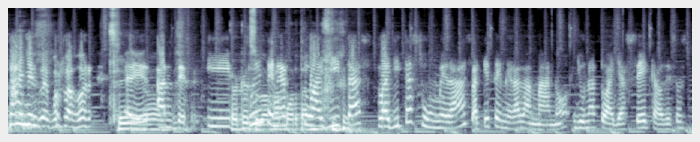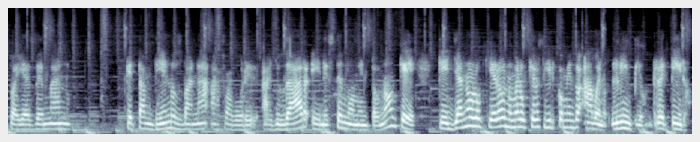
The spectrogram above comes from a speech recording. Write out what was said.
Báñense, por favor, eh, antes. Y pueden tener toallitas, toallitas húmedas, hay que tener a la mano, y una toalla seca o de esas toallas de mano que también nos van a, a ayudar en este momento, ¿no? Que, que ya no lo quiero, no me lo quiero seguir comiendo. Ah, bueno, limpio, retiro.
